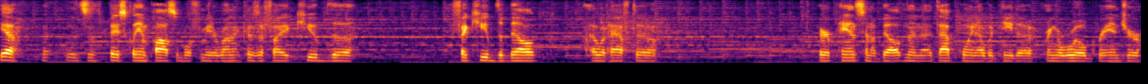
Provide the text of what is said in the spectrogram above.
yeah it's basically impossible for me to run it because if I cube the if I cube the belt I would have to wear pants and a belt, and then at that point I would need a Ring of Royal Grandeur.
